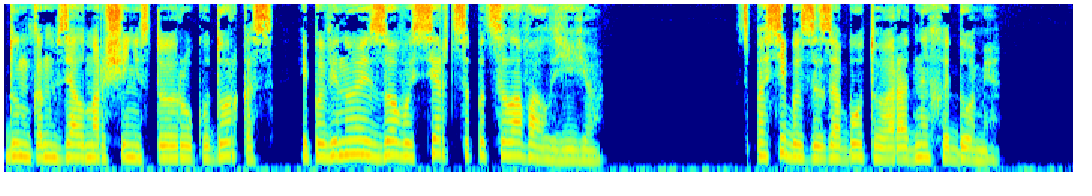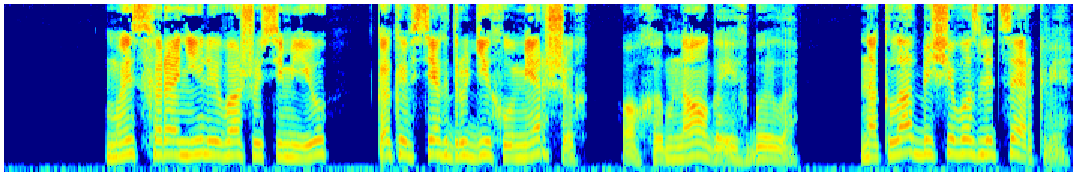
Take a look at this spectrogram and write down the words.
Дункан взял морщинистую руку Доркас и, повинуясь зову сердца, поцеловал ее. «Спасибо за заботу о родных и доме». «Мы схоронили вашу семью, как и всех других умерших, ох, и много их было, на кладбище возле церкви.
